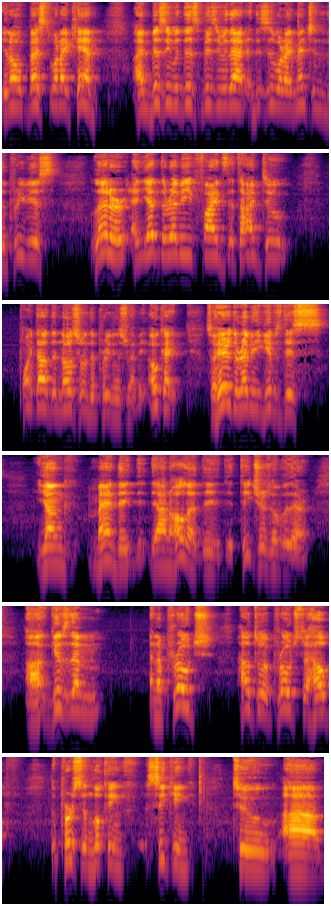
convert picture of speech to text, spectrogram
you know, best what I can. I'm busy with this, busy with that, and this is what I mentioned in the previous letter, and yet the Rebbe finds the time to point out the notes from the previous Rebbe. Okay, so here the Rebbe gives this young man, the the, the Anhola, the, the teachers over there, uh, gives them an approach, how to approach to help the person looking, seeking to, uh,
